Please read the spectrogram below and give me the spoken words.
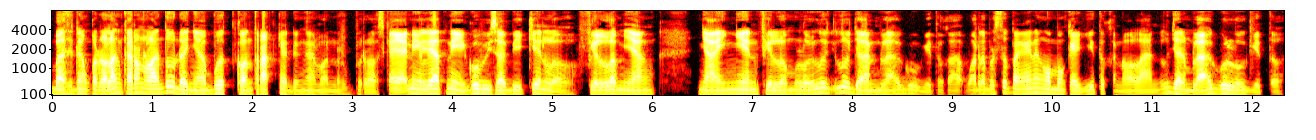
balas dendam ke Nolan karena Nolan tuh udah nyabut kontraknya dengan Warner Bros. Kayak nih lihat nih, gue bisa bikin loh film yang nyaingin film lu, lu lu jangan belagu gitu kak. Warner Bros tuh pengennya ngomong kayak gitu ke Nolan, lu jangan belagu lu gitu.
